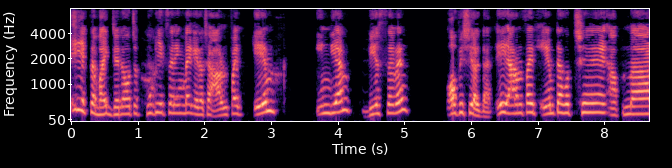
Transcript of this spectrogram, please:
এই একটা বাইক যেটা হচ্ছে খুবই এক্সাইটিং বাইক এটা হচ্ছে R five M Indian B S seven অফিসিয়ালটা এই আর ফাইভ এমটা হচ্ছে আপনার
